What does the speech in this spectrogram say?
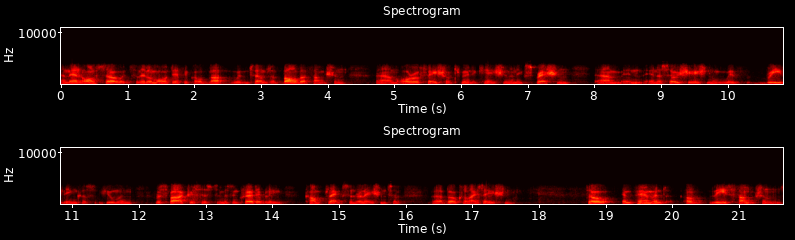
and then also, it's a little more difficult, but in terms of bulbar function, um, orofacial communication and expression um, in, in association with breathing, because human respiratory system is incredibly complex in relation to uh, vocalization. So impairment of these functions,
